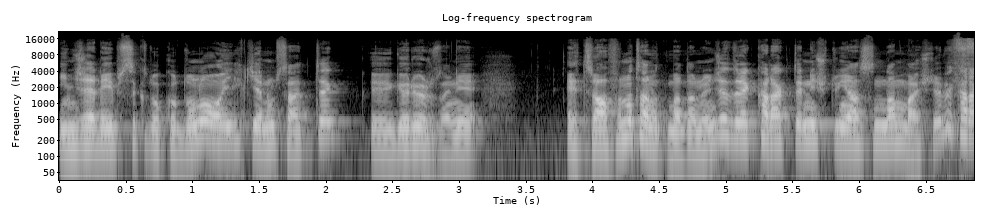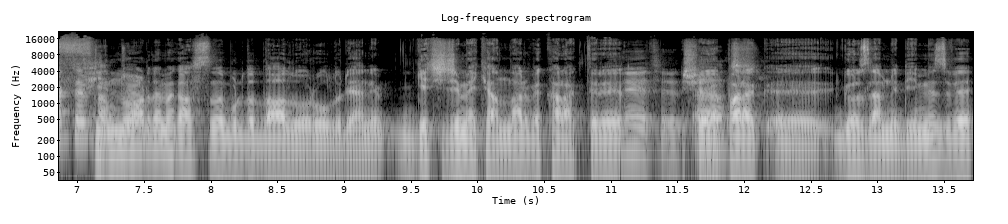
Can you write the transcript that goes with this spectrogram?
inceleyip sık dokuduğunu o ilk yarım saatte e, görüyoruz. Hani etrafını tanıtmadan önce direkt karakterin iç dünyasından başlıyor ve karakteri Film tanıtıyor. noir demek aslında burada daha doğru olur. Yani geçici mekanlar ve karakteri Evet, evet. şey Evet. yaparak e, gözlemlediğimiz ve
